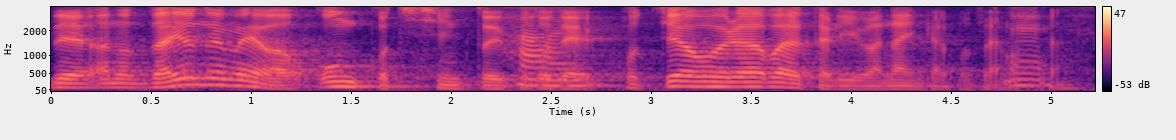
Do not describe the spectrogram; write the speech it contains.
で、あの座右の銘は温故知新ということで、はいこちらを選ばれた理由は何かございますか？ええ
